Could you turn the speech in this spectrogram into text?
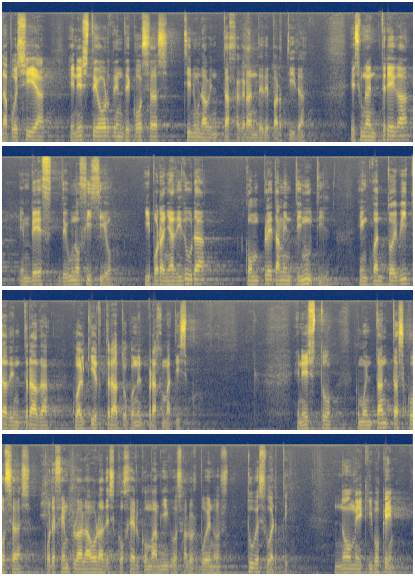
La poesía, en este orden de cosas, tiene una ventaja grande de partida. Es una entrega en vez de un oficio y, por añadidura, completamente inútil en cuanto evita de entrada cualquier trato con el pragmatismo. En esto, como en tantas cosas, por ejemplo a la hora de escoger como amigos a los buenos, tuve suerte. No me equivoqué,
